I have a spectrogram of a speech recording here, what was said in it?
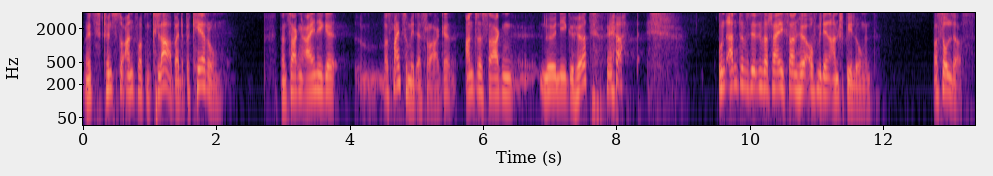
Und jetzt könntest du antworten, klar, bei der Bekehrung. Dann sagen einige, was meinst du mit der Frage? Andere sagen, nö, nie gehört. Ja. Und andere werden wahrscheinlich sagen, hör auf mit den Anspielungen. Was soll das?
